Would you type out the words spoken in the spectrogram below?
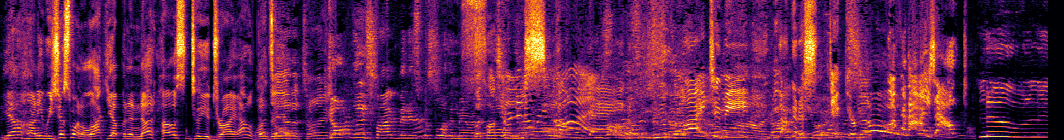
Yeah, honey, we just want to lock you up in a nut house until you dry out. One That's day all. at a time. Don't leave five minutes before the marathon. You scumbag! You lied to me! I'm gonna stick your fucking eyes out! Lulu,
